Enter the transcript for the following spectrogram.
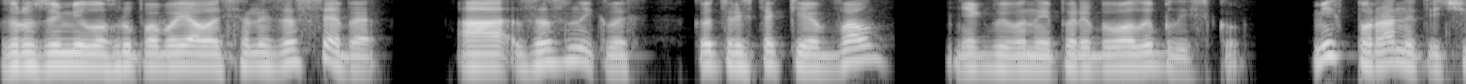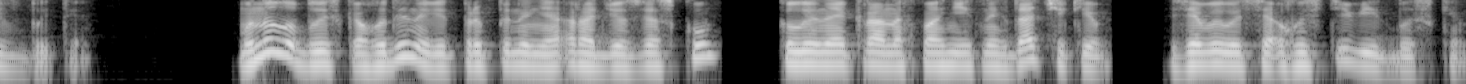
Зрозуміло, група боялася не за себе, а за зниклих, котрих такий обвал, якби вони перебували близько, міг поранити чи вбити. Минуло близько години від припинення радіозв'язку, коли на екранах магнітних датчиків з'явилися густі відблиски.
